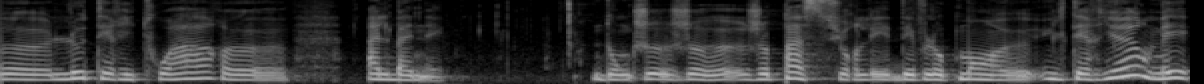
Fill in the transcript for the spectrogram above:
euh, le territoire euh, albanais. Donc je, passe sur les développements euh, ultérieurs, mais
